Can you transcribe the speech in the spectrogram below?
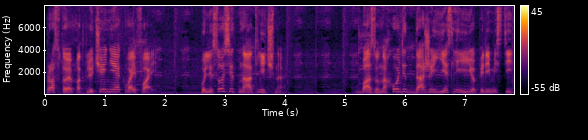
Простое подключение к Wi-Fi. Пылесосит на отлично. Базу находит даже если ее переместить.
